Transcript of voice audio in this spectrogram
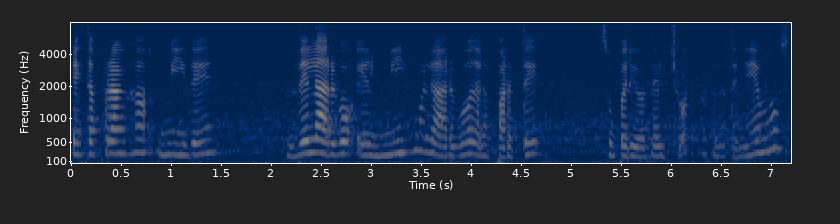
Esta franja mide de largo el mismo largo de la parte superior del short. Acá la tenemos.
